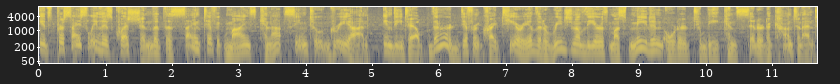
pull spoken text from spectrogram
It's precisely this question that the scientific minds cannot seem to agree on. In detail, there are different criteria that a region of the Earth must meet in order to be considered a continent.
